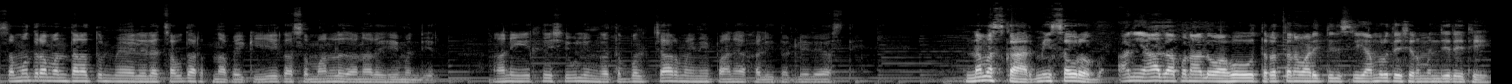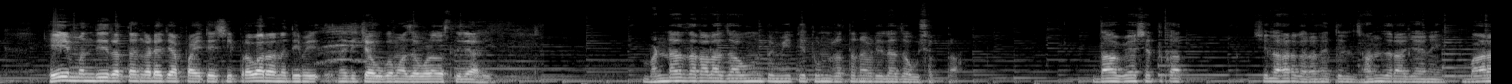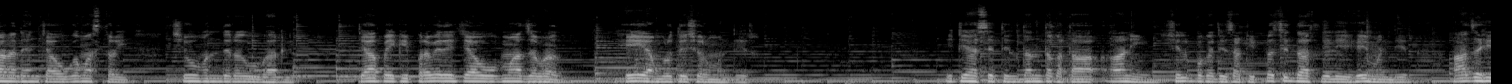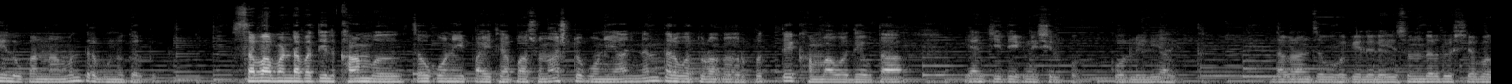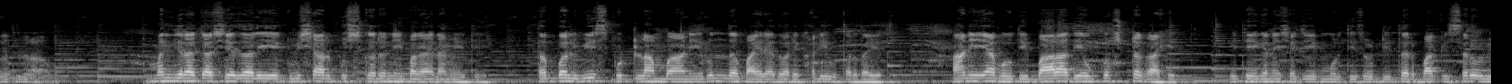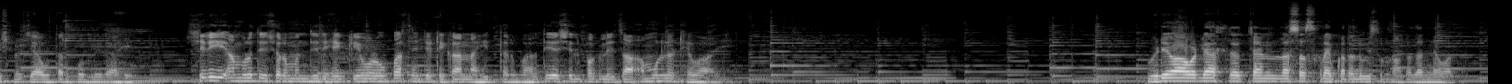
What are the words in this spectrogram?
समुद्र मंथनातून मिळालेल्या चौदा रत्नापैकी एक असं मानलं जाणारं हे मंदिर. आणि इथले शिवलिंग तब्बल चार महिने पाण्याखाली दडलेले असते. नमस्कार मी सौरभ. आणि आज आपण आलो आहोत रतनवाडीतील श्री अमृतेश्वर मंदिर येथे. हे मंदिर रतनगडाच्या पायथ्याशी प्रवारा नदी नदीच्या उगमाजवळ असलेले आहे. भंडारदराला जाऊन तुम्ही तिथून रतनवाडीला जाऊ शकता. दहाव्या शतकात शिलाहार घराण्यातील झांज राजाने बारा नद्यांच्या उगमस्थळी शिवमंदिरं उभारली. त्यापैकी प्रवेदेच्या उगमाजवळ हे अमृतेश्वर मंदिर. इतिहासातील दंतकथा आणि शिल्पकथेसाठी प्रसिद्ध असलेले हे मंदिर आजही लोकांना मंत्रपूर्ण करते. सभा मंडपातील खांब चौकोनी पायथ्यापासून अष्टकोनी आणि नंतर वर्तुळाकार प्रत्येक खांबावर देवता यांची देखणी शिल्प कोरलेली आहेत. दगडांचं उभं केलेले हे सुंदर दृश्य बघत राहावं. मंदिराच्या शेजारी एक विशाल पुष्करणी बघायला मिळते. तब्बल वीस फूट लांब आणि रुंद पायऱ्याद्वारे खाली उतरता येते. आणि याभोवती बारा देव आहेत. इथे गणेशाची एक मूर्ती सोडली तर बाकी सर्व विष्णूचे अवतार कोरलेले आहेत. श्री अमृतेश्वर मंदिर हे केवळ उपासनेचे ठिकाण नाही तर भारतीय शिल्पकलेचा अमूल्य ठेवा आहे. व्हिडिओ आवडले असल्यास चॅनलला सबस्क्राईब करायला विसरू नका. धन्यवाद.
